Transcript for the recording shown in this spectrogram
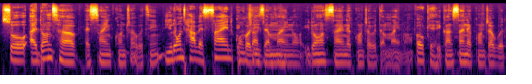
So I don't have a signed contract with him. You don't have a signed contract because he's a him. minor. You don't sign a contract with a minor. Okay. You can sign a contract with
